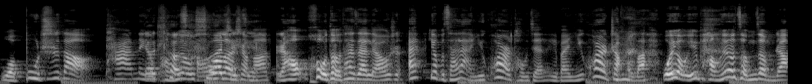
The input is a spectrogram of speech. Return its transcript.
我不知道他那个朋友说了什么。然后后头他在聊是：“哎，要不咱俩一块儿投简历吧，一块儿找吧。我有一朋友怎么怎么着。”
